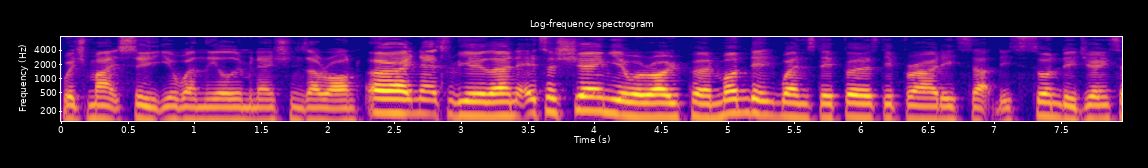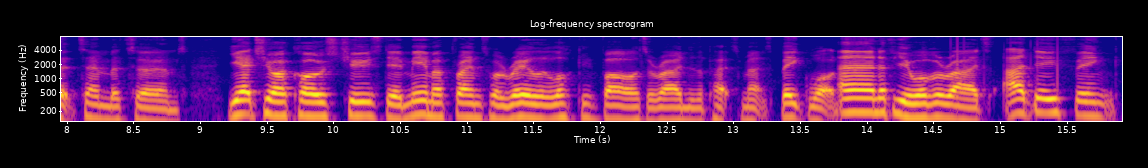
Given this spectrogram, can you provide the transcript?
which might suit you when the illuminations are on. Alright, next review then. It's a shame you were open Monday, Wednesday, Thursday, Friday, Saturday, Sunday during September terms. Yet you are closed Tuesday. Me and my friends were really looking forward to riding the Pepsi Max Big One and a few other rides. I do think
